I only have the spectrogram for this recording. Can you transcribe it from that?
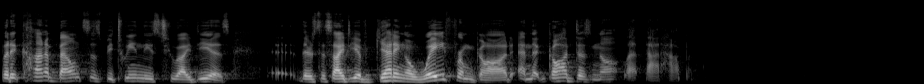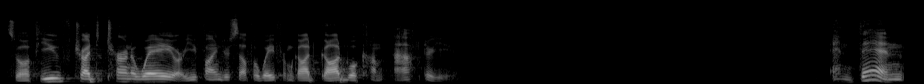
But it kind of bounces between these two ideas. There's this idea of getting away from God, and that God does not let that happen. So if you've tried to turn away or you find yourself away from God, God will come after you. And then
